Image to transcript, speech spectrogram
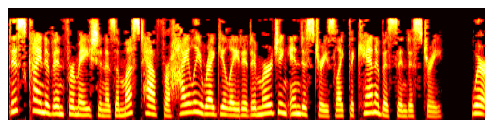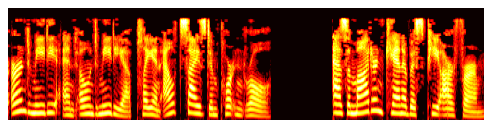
This kind of information is a must-have for highly regulated emerging industries like the cannabis industry, where earned media and owned media play an outsized important role. As a modern cannabis PR firm,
